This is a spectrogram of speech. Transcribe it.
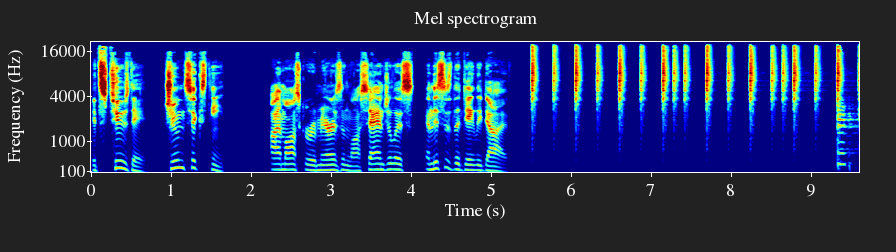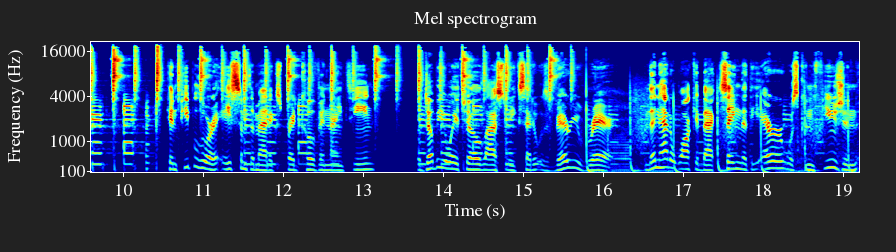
It's Tuesday, June 16th. I'm Oscar Ramirez in Los Angeles, and this is the Daily Dive. Can people who are asymptomatic spread COVID 19? The WHO last week said it was very rare, and then had to walk it back, saying that the error was confusion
